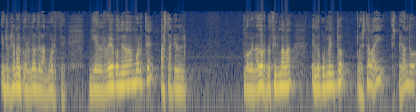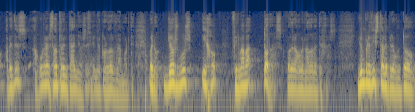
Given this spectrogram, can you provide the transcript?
en lo que se llama el corredor de la muerte. Y el reo condenado a muerte, hasta que el gobernador no firmaba, el documento pues estaba ahí, esperando, a veces algunos han estado 30 años en el corredor de la muerte. Bueno, George Bush, hijo, firmaba todas cuando era gobernador de Texas. Y un periodista le preguntó,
